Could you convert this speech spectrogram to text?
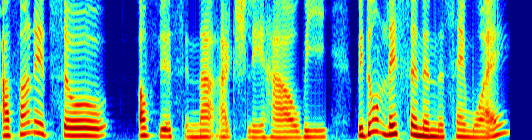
I find it so obvious in that actually how we we don't listen in the same way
